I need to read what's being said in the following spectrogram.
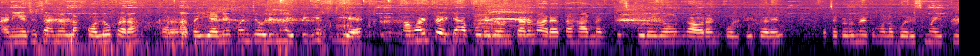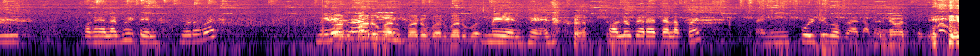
आणि याच्या चॅनलला फॉलो करा. कारण आता याने पण जेवढी माहिती घेतली आहे हा म्हणतोय की हा पुढे जाऊन करणार आहे. तर हा नक्कीच पुढे जाऊन गावरान पोल्ट्री करेल. त्याच्याकडूनही तुम्हाला बरीच माहिती बघायला भेटेल. बरोबर? मिळेल ना बरोबर की? बरोबर बरोबर. मिळेल मिळेल. फॉलो करा त्याला पण. आणि पोल्ट्री बघूयात आपण. धन्यवाद. ताई.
